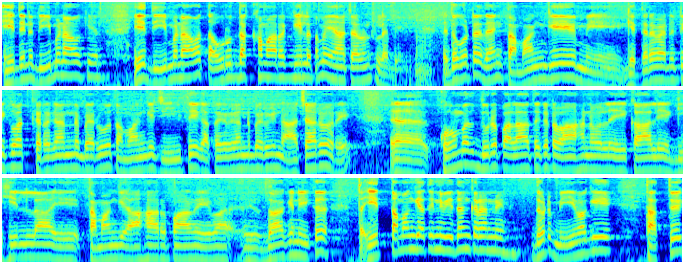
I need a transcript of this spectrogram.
ඒ දෙන දීමනාව කියල්. ඒ දීමනාවත් අවුරුද්දක් හමාරක් ගිල තම ආචාරන්ට ලැබේ. එතකොට දැන් තමන්ගේ මේ ගෙදර වැඩටිකවත් කරගන්න බැරුව තමන්ගේ ජීවිතය ගතකරගන්න බැරුවින් ආචාරවරේ කොහොම දුර පලාතකට වාහනවල ඒ කාලය ගිහිල්ලා ඒ තමන්ගේ ආහාරපාන ඒවා යොදාගෙන එක ඒත් තමන්ගේ අතින විදන් කරන්නේ දොට මේ වගේ තත්ත්වය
